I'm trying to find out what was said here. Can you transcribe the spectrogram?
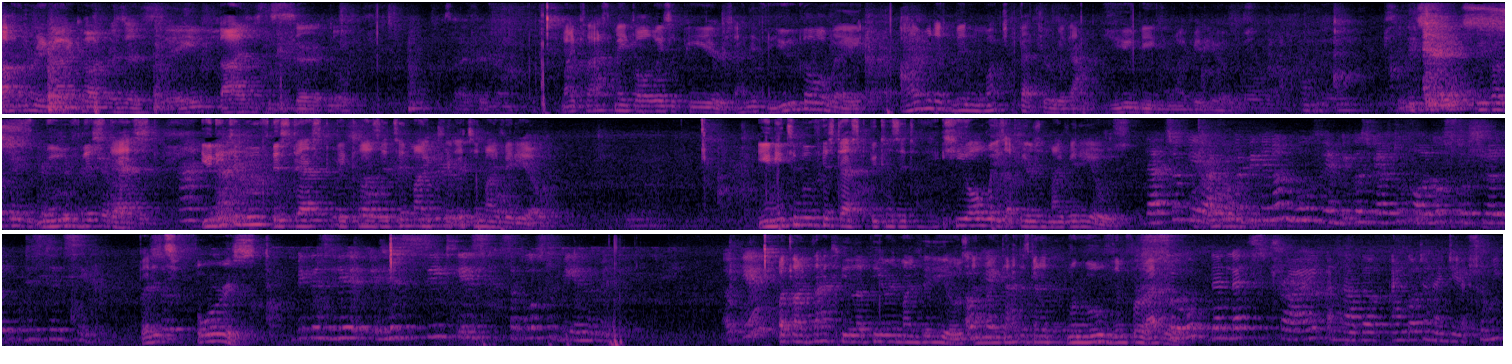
buffering icon was the same size as the circle. My classmate always appears, and if you go away, I would have been much better without you being in my videos. Please move this desk. You need to move this desk because it's in my it's in my video. You need to move his desk because it he always appears in my videos. That's okay, Raghu, but we cannot move him because we have to. But it's forced. Because his, his seat is supposed to be in the middle. Okay? But like that, he'll appear in my videos, and my Okay. dad is gonna remove them forever. So then let's try another. I got an idea. Show me.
